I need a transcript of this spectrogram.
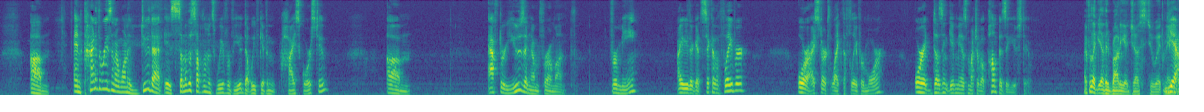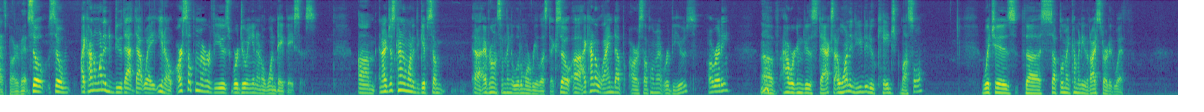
Um, and kind of the reason I want to do that is some of the supplements we've reviewed that we've given high scores to. Um, after using them for a month, for me, I either get sick of the flavor, or I start to like the flavor more, or it doesn't give me as much of a pump as it used to. I feel like the other body adjusts to it. Maybe Yeah. that's part of it. So, so I kind of wanted to do that. That way, you know, our supplement reviews we're doing it on a one day basis, um, and I just kind of wanted to give some uh, everyone something a little more realistic. So uh, I kind of lined up our supplement reviews already of how we're going to do the stacks. I wanted you to do Kaged Muscle, which is the supplement company that I started with.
